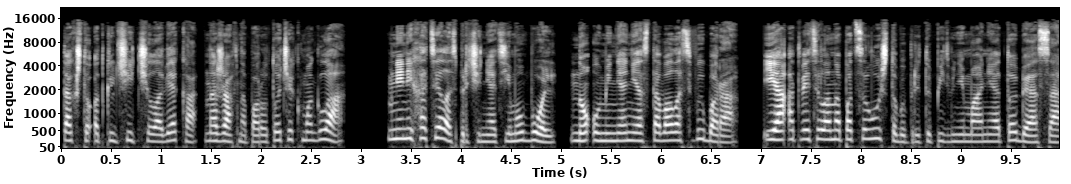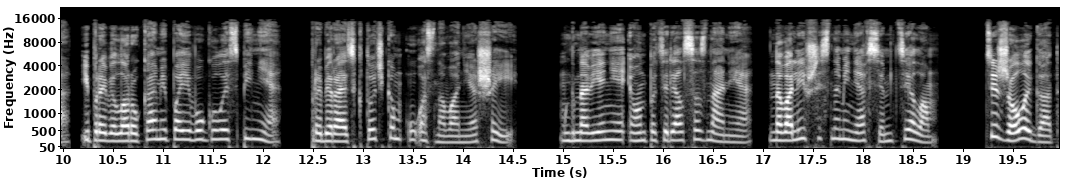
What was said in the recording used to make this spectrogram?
так что отключить человека, нажав на пару точек, могла, мне не хотелось причинять ему боль, но у меня не оставалось выбора. Я ответила на поцелуй, чтобы притупить внимание Тобиаса, и провела руками по его голой спине, пробираясь к точкам у основания шеи. Мгновение, и он потерял сознание, навалившись на меня всем телом. Тяжелый гад.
